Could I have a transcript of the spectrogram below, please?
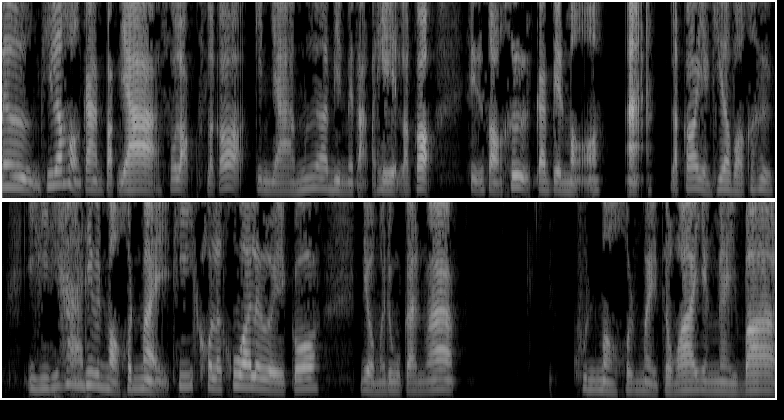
4.1 ที่เรื่องของการปรับยาฟูล็อกซ์แล้วก็กินยาเมื่อบินไปต่างประเทศ แล้วก็ 4.2 คือการเปลี่ยนหมออะแล้วก็อย่างที่เราบอกก็คือ EP ที่5ที่เป็นหมอคนใหม่ที่คนละขั้วเลย ก็เดี๋ยวมาดูกันว่า คุณหมอคนใหม่จะว่ายังไงบ้าง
